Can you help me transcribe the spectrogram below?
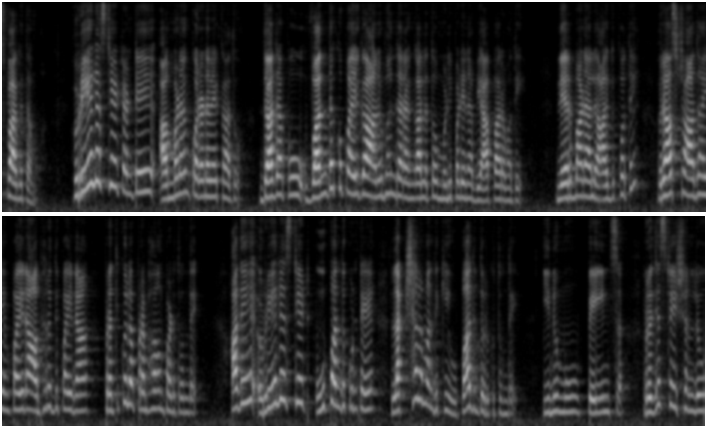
స్వాగతం. రియల్ ఎస్టేట్ అంటే అమ్మడం కొనడమే కాదు దాదాపు వందకు పైగా అనుబంధ రంగాలతో ముడిపడిన వ్యాపారం అది. నిర్మాణాలు ఆగిపోతే రాష్ట్ర ఆదాయం పైన అభివృద్ధి పైన ప్రతికూల ప్రభావం పడుతుంది. అదే రియల్ ఎస్టేట్ ఊపందుకుంటే లక్షల మందికి ఉపాధి దొరుకుతుంది. ఇనుము పెయింట్స్ రిజిస్ట్రేషన్లు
